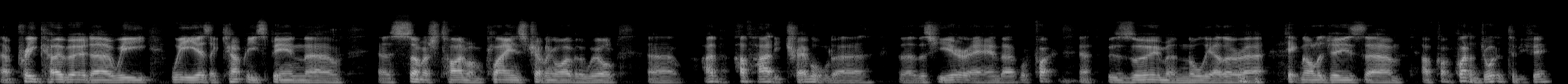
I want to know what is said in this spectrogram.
uh, pre-COVID, uh, we we as a company spend uh, uh, so much time on planes traveling all over the world. I've I've hardly travelled uh, uh, this year, and uh, quite, uh, with Zoom and all the other uh, technologies, um, I've quite, quite enjoyed it. To be fair.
